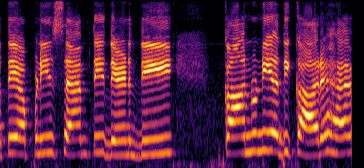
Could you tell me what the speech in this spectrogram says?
ਅਤੇ ਆਪਣੀ ਸਹਿਮਤੀ ਦੇਣ ਦੀ ਕਾਨੂੰਨੀ ਅਧਿਕਾਰ ਹੈ।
